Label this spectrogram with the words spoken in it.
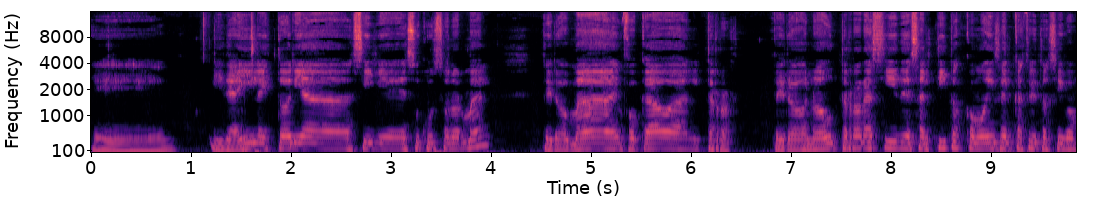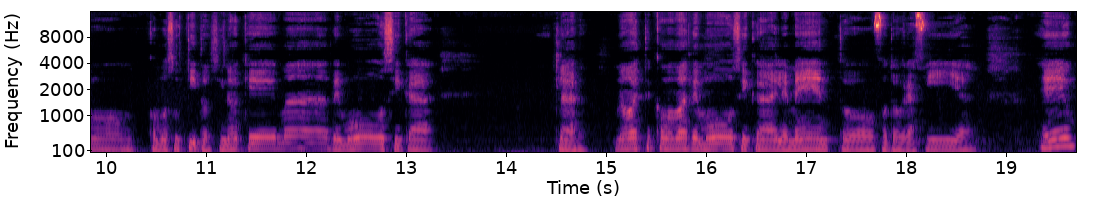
Eh, y de ahí la historia sigue su curso normal, pero más enfocado al terror. Pero no un terror así de saltitos como dice el castrito, así como, como sustitos, sino que más de música. Claro, no, este es como más de música, elementos, fotografía. Eh,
